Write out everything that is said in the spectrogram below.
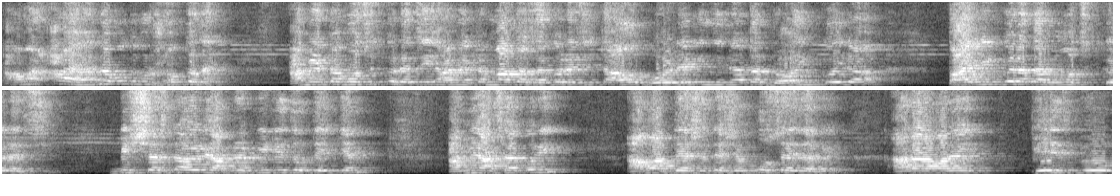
আমার আয় হয় না বলতে কোনো শব্দ নাই। আমি একটা মসজিদ করেছি আমি একটা মাদ্রাসা করেছি তাও বোর্ডের ইঞ্জিনিয়ার তার ড্রয়িং কইরা পাইলিং করে তার মসজিদ করেছি। বিশ্বাস না হলে আপনার ভিডিও দেখেন। আমি আশা করি আমার দেশে দেশে পৌঁছে যাবে। আর আমার ফেসবুক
